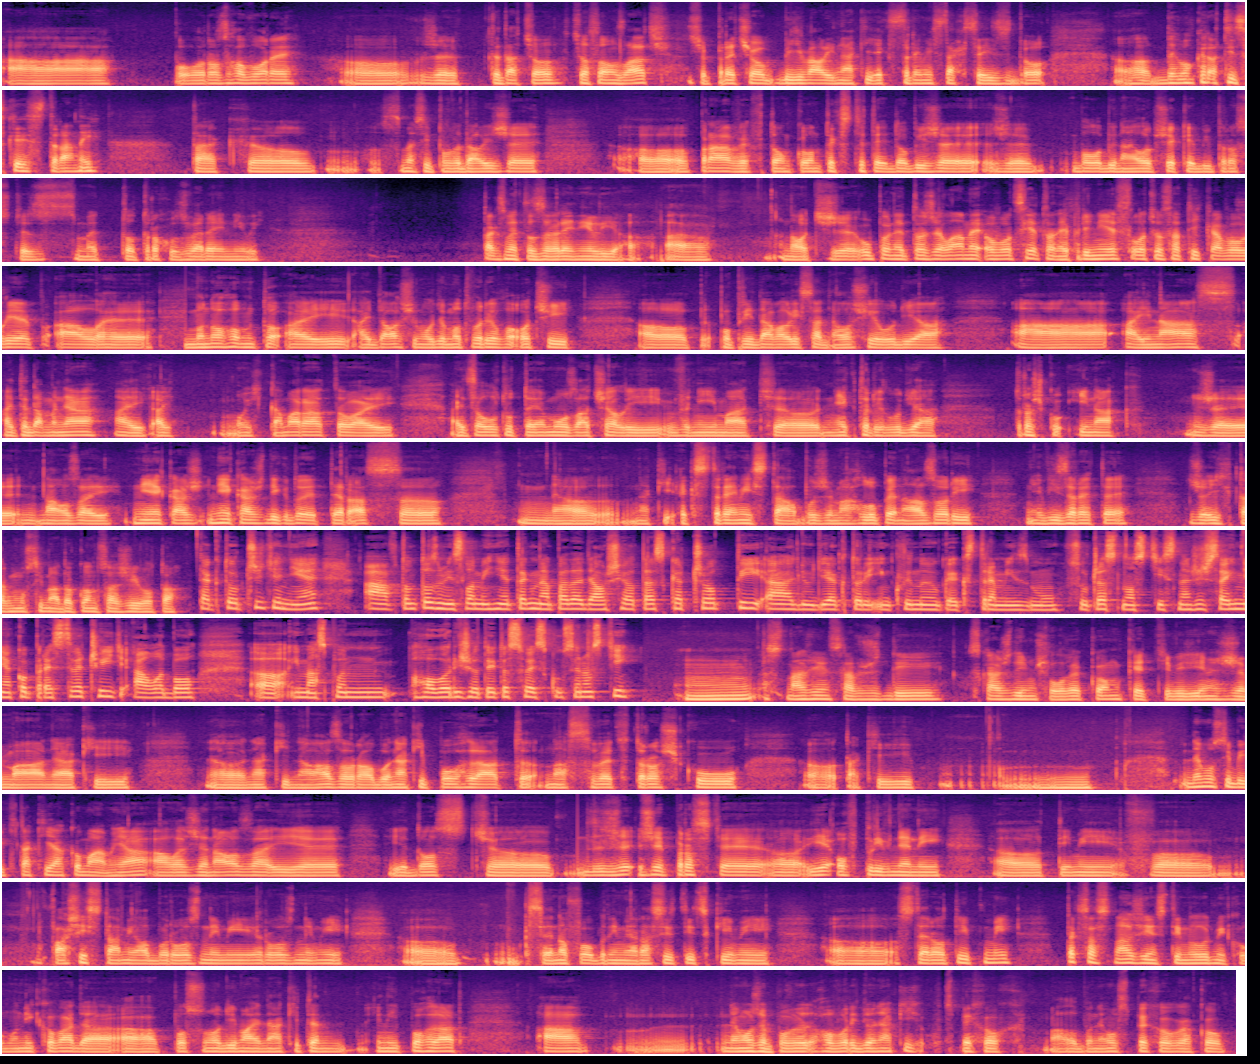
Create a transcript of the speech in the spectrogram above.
a po rozhovore že teda čo, čo som zač, že prečo bývalý nejaký extrémista chce ísť do demokratickej strany, tak sme si povedali, že práve v tom kontexte tej doby, že, že bolo by najlepšie, keby proste sme to trochu zverejnili. Tak sme to zverejnili a, a No, čiže úplne to želané ovocie to neprinieslo, čo sa týka volieb, ale mnohom to aj, aj ďalším ľuďom otvorilo oči, popridávali sa ďalší ľudia a aj nás, aj teda mňa, aj, aj mojich kamarátov, aj, aj celú tú tému začali vnímať e, niektorí ľudia trošku inak, že naozaj nie, každý, nie každý, kto je teraz e, nejaký extrémista alebo že má hlúpe názory, nevyzreté, že ich tak musí mať do konca života. Tak to určite nie. A v tomto zmysle mi hneď tak napadá ďalšia otázka. Čo ty a ľudia, ktorí inklinujú k extrémizmu v súčasnosti, snažíš sa ich nejako presvedčiť alebo uh, im aspoň hovoríš o tejto svojej skúsenosti? Mm, snažím sa vždy s každým človekom, keď vidím, že má nejaký, uh, nejaký názor alebo nejaký pohľad na svet trošku uh, taký um, nemusí byť taký, ako mám ja, ale že naozaj je, je dosť, e, že, že proste e, je ovplyvnený e, tými fašistami alebo rôznymi, rôznymi xenofóbnymi rasistickými stereotypmi, tak sa snažím s tými ľuďmi komunikovať a, a posunúť im aj nejaký ten iný pohľad a mm, nemôžem poved- hovoriť o nejakých úspechoch alebo neúspechoch ako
